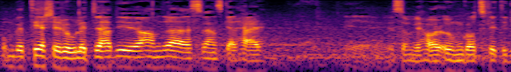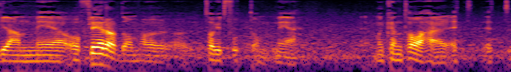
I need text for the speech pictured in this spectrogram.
hon beter sig roligt. Vi hade ju andra svenskar här. Eh, som vi har umgåtts lite grann med och flera av dem har tagit foton med. Man kan ta här ett, ett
